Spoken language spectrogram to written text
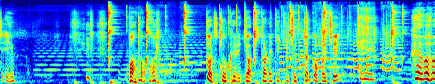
সে বাবা মার তোর চোখের যত্ন নাকি কিছুটা কমেছে? হ্যাঁ বাবা।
